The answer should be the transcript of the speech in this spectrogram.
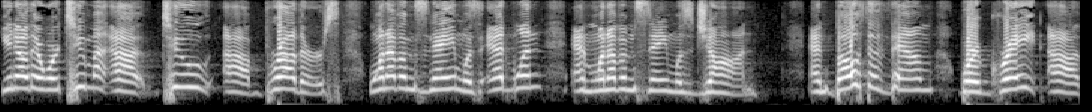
You know, there were two, uh, two uh, brothers. One of them's name was Edwin, and one of them's name was John. And both of them were great uh,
